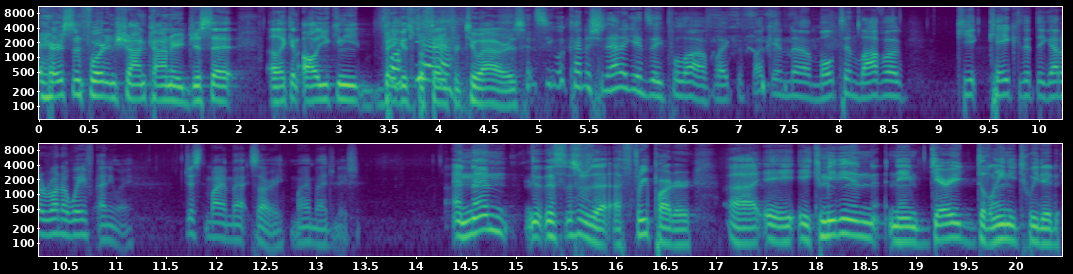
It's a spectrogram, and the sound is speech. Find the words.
Harrison Ford and Sean Connery just at like an all-you-can-eat Vegas Fuck buffet yeah. for two hours. Let's see what kind of shenanigans they pull off. Like the fucking uh, molten lava cake that they got to run away from. Anyway, just my ima- sorry, my imagination. And then this this was a, a three parter. Uh, a, a comedian named Gary Delaney tweeted,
